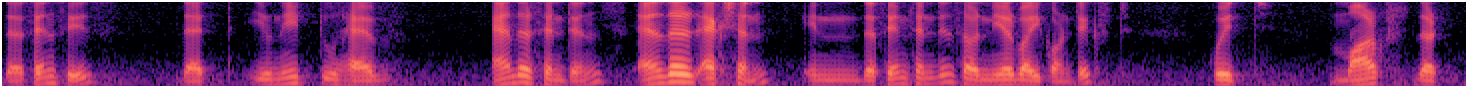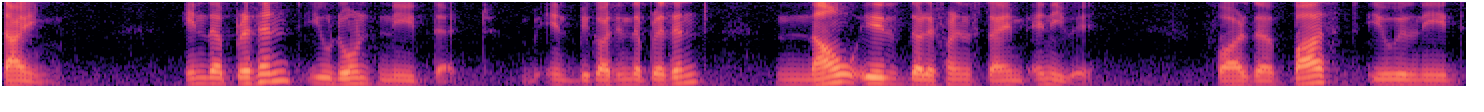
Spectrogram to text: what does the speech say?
the sense is that you need to have another sentence, another action in the same sentence or nearby context which marks the time. In the present you do not need that in, because in the present now is the reference time anyway. For the past you will need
